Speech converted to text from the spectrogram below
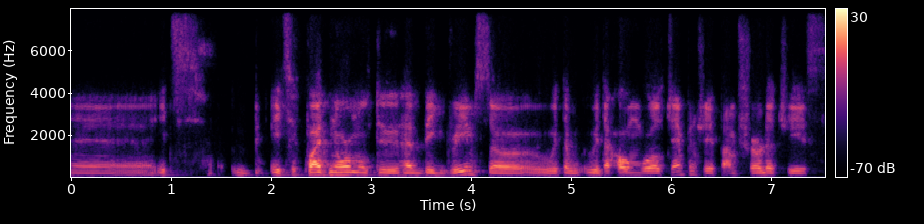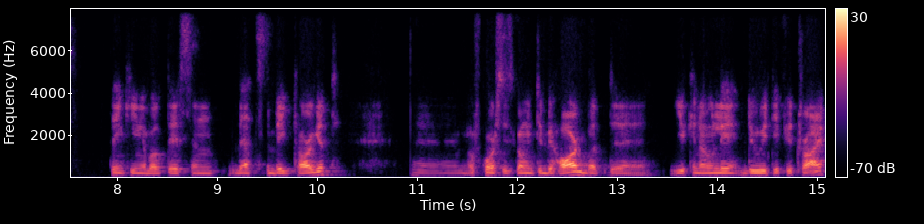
uh, it's it's quite normal to have big dreams. So with the with the home world championship, I'm sure that she's thinking about this, and that's the big target. Um, of course, it's going to be hard, but uh, you can only do it if you try.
